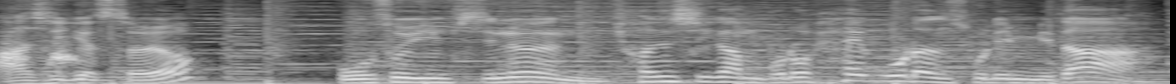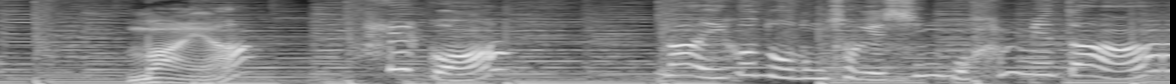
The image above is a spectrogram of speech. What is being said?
아시겠어요? 고소임 씨는 현 시 간부로 해고란 소리입니다. 뭐야? 해고? 나 이거 노동청에 신고합니다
